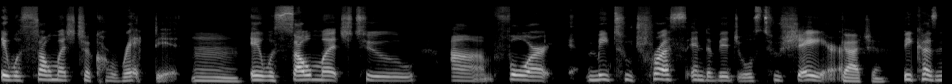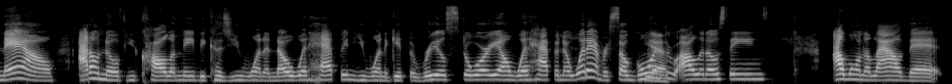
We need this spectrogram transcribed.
it was so much to correct it Mm, it was so much to um for me to trust individuals to share gotcha. because now I don't know if you calling me because you want to know what happened, you want to get the real story on what happened or whatever. So going Yeah. through all of those things, I won't allow that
